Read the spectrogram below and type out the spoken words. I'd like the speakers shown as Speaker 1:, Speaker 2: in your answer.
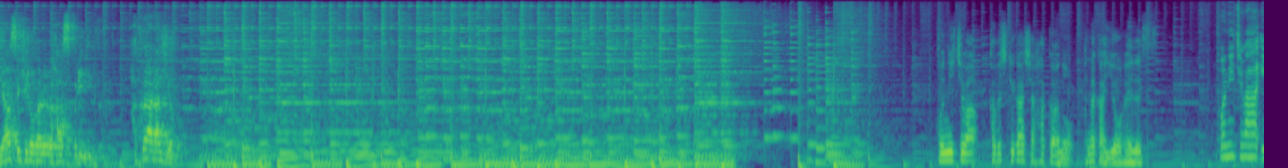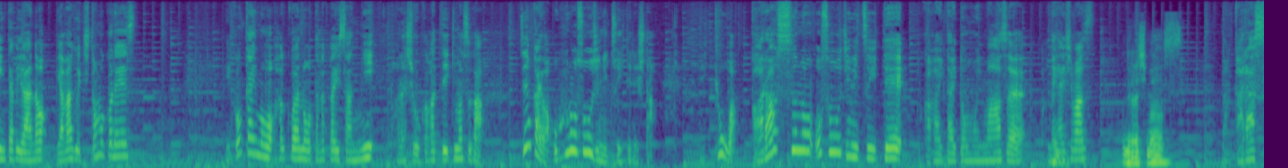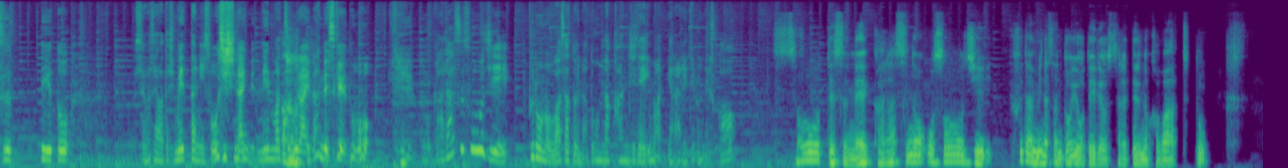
Speaker 1: 幸せ広がるハウスクリーニング。博アラジオ。
Speaker 2: こんにちは。株式会社博アの田中洋平です。
Speaker 3: こんにちは、インタビュアーの山口智子です。え今回も白亜の田中井さんにお話を伺っていきますが、前回はお風呂掃除についてでした。え今日はガラスのお掃除について伺いたいと思います。お願いします。
Speaker 2: お願いします。
Speaker 3: まあ、ガラスっていうと、すいません、私めったに掃除しないんで年末ぐらいなんですけれども、このガラス掃除、プロの技というのはどんな感じで今やられてるんですか？
Speaker 2: そうですね。ガラスのお掃除普段皆さんどういうお手入れをされてるのかはちょっと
